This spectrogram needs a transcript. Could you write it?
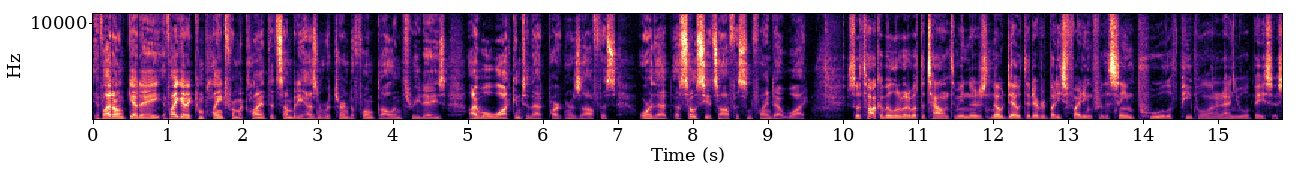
if I don't get a if I get a complaint from a client that somebody hasn't returned a phone call in 3 days, I will walk into that partner's office or that associate's office and find out why. So talk a little bit about the talent. I mean, there's no doubt that everybody's fighting for the same pool of people on an annual basis.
